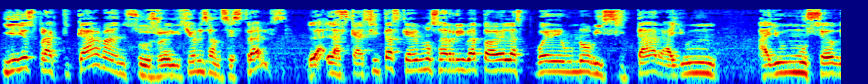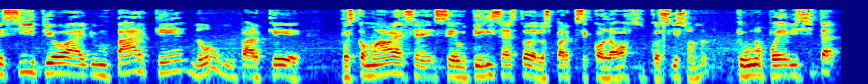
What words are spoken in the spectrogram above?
y ellos practicaban sus religiones ancestrales. las casitas que vemos arriba todavía las puede uno visitar. Hay un, hay un museo de sitio, hay un parque, ¿no? Un parque, pues como ahora se, se utiliza esto de los parques ecológicos y eso, ¿no? Que uno puede visitar.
